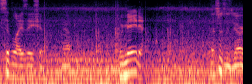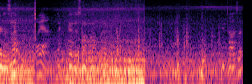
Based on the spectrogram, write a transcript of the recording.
Civilization. Yeah. We made it. That's just his yard, isn't it? Oh, yeah. I just went off there. It.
